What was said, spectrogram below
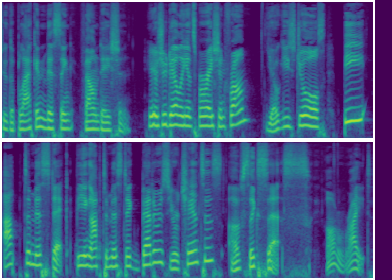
to the Black and Missing Foundation. Here's your daily inspiration from Yogi's Jewels. Be optimistic. Being optimistic betters your chances of success. All right.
